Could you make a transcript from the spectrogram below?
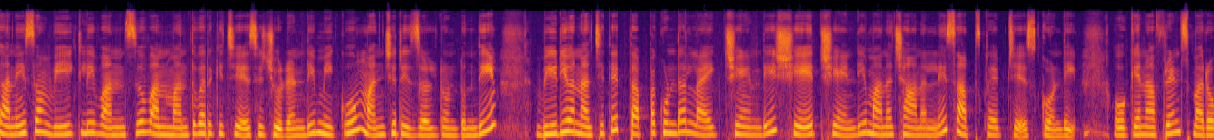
కనీసం వీక్లీ వన్స్ వన్ మంత్ వరకు చేసి చూడండి. మీకు మంచి రిజల్ట్ ఉంటుంది. వీడియో నచ్చితే తప్పకుండా లైక్ చేయండి షేర్ చేయండి మన ఛానల్ని సబ్స్క్రైబ్ చేసుకోండి. ఓకే నా ఫ్రెండ్స్ మరో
